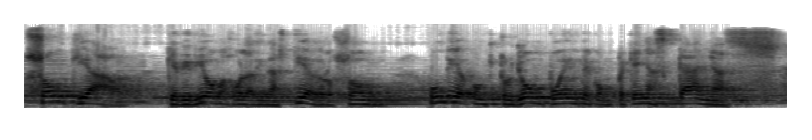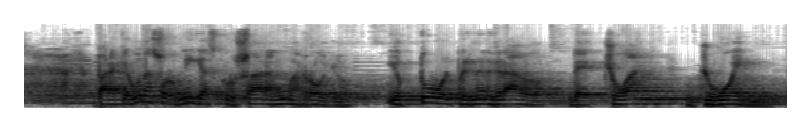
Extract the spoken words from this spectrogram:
Son Kiao, que vivió bajo la dinastía de los Song, un día construyó un puente con pequeñas cañas para que unas hormigas cruzaran un arroyo y obtuvo el primer grado de Chuan Yuen,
